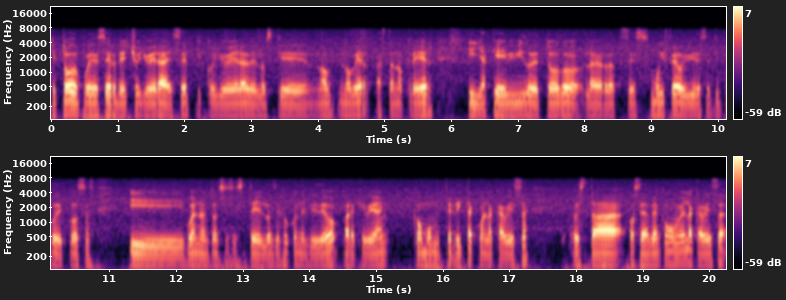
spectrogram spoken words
que todo puede ser. De hecho, yo era escéptico, yo era de los que no, no ver hasta no creer. Y ya que he vivido de todo, la verdad es muy feo vivir este tipo de cosas. Y bueno, entonces este los dejo con el video para que vean cómo mi perrita con la cabeza está, o sea, vean cómo mueve la cabeza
